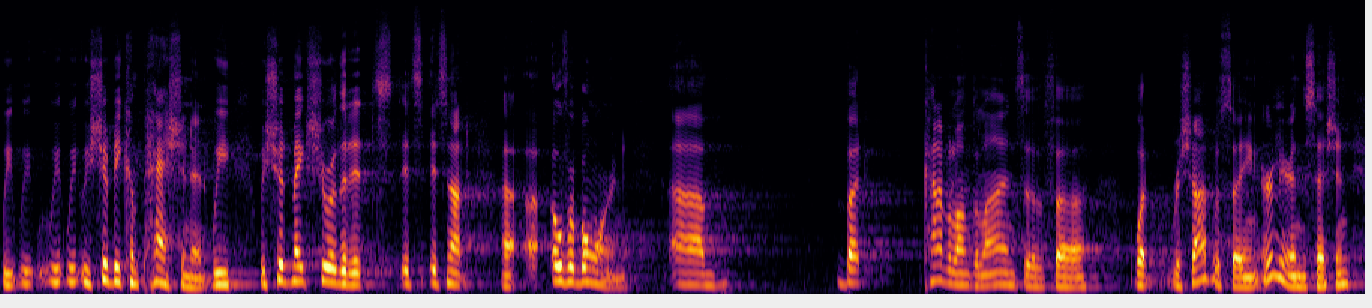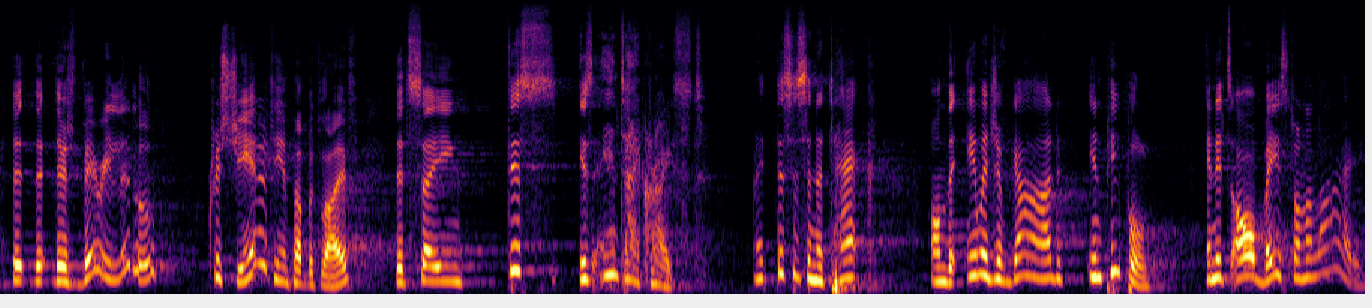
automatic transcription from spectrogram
we, we, we, we should be compassionate. We, we should make sure that it's, it's, it's not uh, uh overborne. Um, but kind of along the lines of uh, what Rashad was saying earlier in the session, that, that there's very little Christianity in public life that's saying this is antichrist. Right? This is an attack on the image of God in people. And it's all based on a lie.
